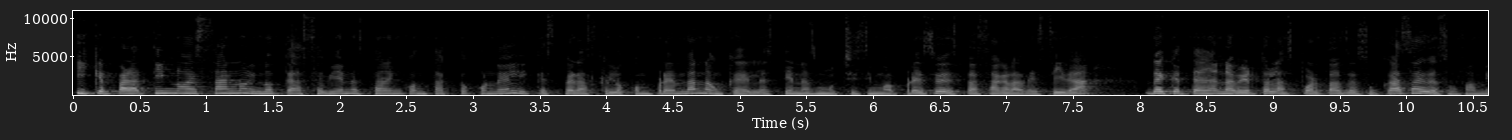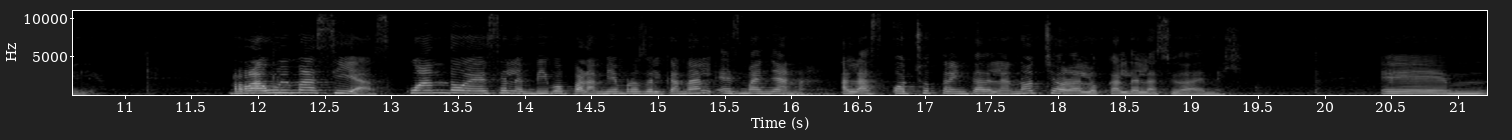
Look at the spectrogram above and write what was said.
y que para ti no es sano y no te hace bien estar en contacto con él y que esperas que lo comprendan, aunque les tienes muchísimo aprecio y estás agradecida de que te hayan abierto las puertas de su casa y de su familia. Raúl Macías, ¿cuándo es el en vivo para miembros del canal? Es mañana, a las 8.30 de la noche, hora local de la Ciudad de México. Em,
